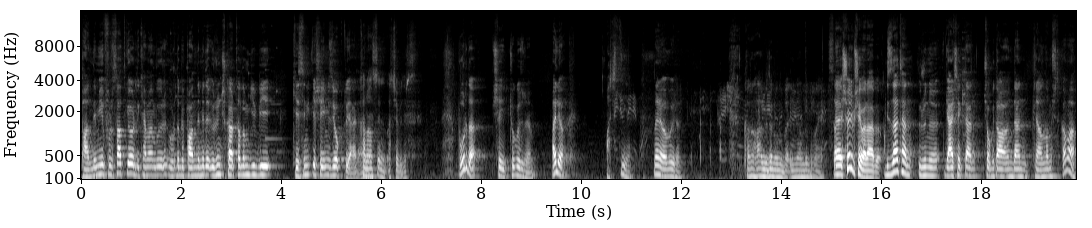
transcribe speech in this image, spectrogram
pandemiyi fırsat gördük. Hemen bu burada bir pandemide ürün çıkartalım gibi bir kesinlikle şeyimiz yoktu yani. kanal Hani senin açabilirsin. Burada şey çok özür dilerim. Alo. Açtı ya. Merhaba buyurun. Kanal harbiden onu ben inandım buna ya. Ee, şöyle bir şey var abi. Biz zaten ürünü gerçekten çok daha önden planlamıştık ama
